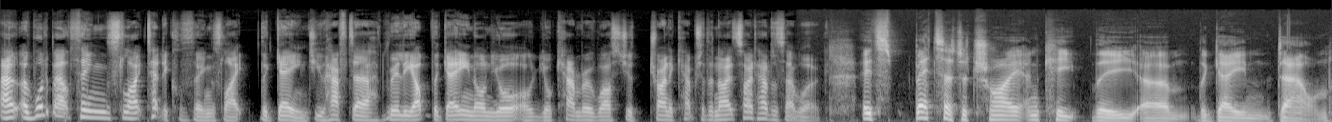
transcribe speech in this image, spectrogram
Uh, and what about things like technical things like the gain? Do you have to really up the gain on your on your camera whilst you're trying to capture the night side? How does that work? It's better to try and keep the um, the gain down,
